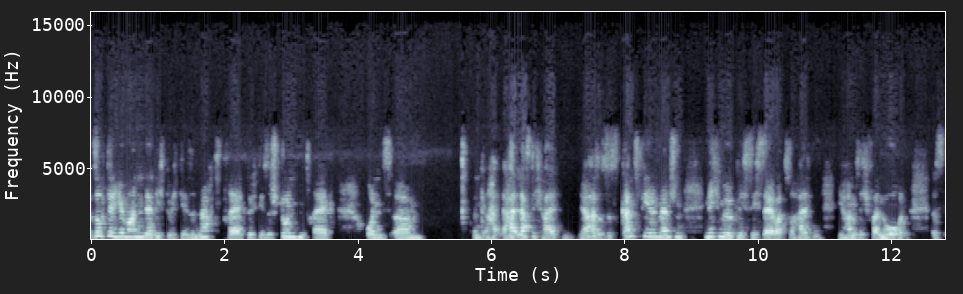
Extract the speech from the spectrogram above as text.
such dir jemanden, der dich durch diese Nacht trägt, durch diese Stunden trägt und ähm, und lass dich halten. Ja, also es ist ganz vielen Menschen nicht möglich, sich selber zu halten. Die haben sich verloren. Es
